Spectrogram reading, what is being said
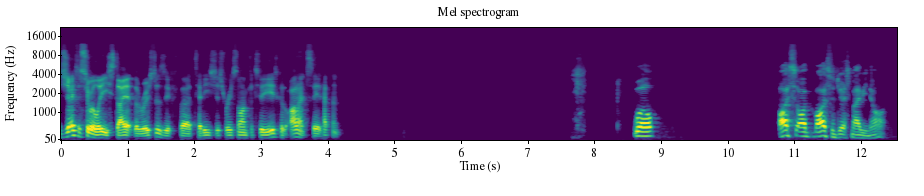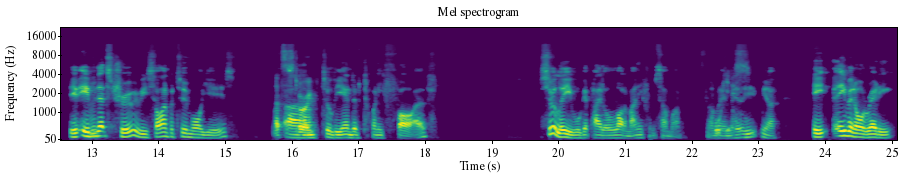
does Jason Suaalii stay at the Roosters if uh, Teddy's just re-signed for two years? Because I don't see it happening. Well, I I suggest maybe not. If, if Hmm. that's true, if he signed for two more years, That's the story. um, till the end of 25, Suaalii will get paid a lot of money from someone. I Oh, mean, yes. he, you know, he even already,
